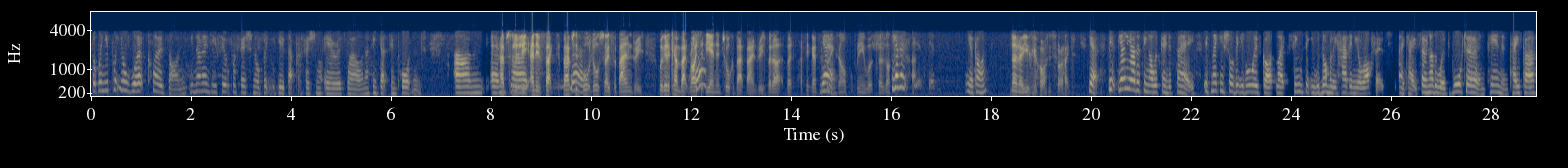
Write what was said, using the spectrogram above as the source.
But when you put your work clothes on, you not only do you feel professional, but you get that professional air as well. And I think that's important. Um, and, Absolutely. Uh, and in fact, perhaps yeah. important also for boundaries. We're going to come back right yeah. at the end and talk about boundaries, but uh, but I think that's a yeah. good example, putting your work clothes on. The other, uh, yeah, go on. No, no, you go on. It's all right. Yeah. The, the only other thing I was going to say is making sure that you've always got like things that you would normally have in your office. Okay. So in other words, water and pen and paper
